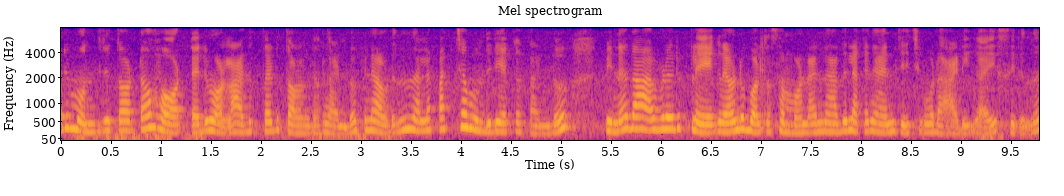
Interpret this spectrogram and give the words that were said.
ഒരു മുന്തിരിത്തോട്ടവും ഹോട്ടലും ഉള്ള അടുത്തടുത്തുള്ളതും കണ്ടു. പിന്നെ അവിടുന്ന് നല്ല പച്ച മുന്തിരിയൊക്കെ കണ്ടു. പിന്നെ ഇതാ അവിടെ ഒരു പ്ലേ ഗ്രൗണ്ട് പോലത്തെ സംഭവം ഉണ്ടായിരുന്നു. അതിലൊക്കെ ഞാനും ചേച്ചിയും കൂടെ ആടി ഗൈസ് ഇരുന്ന്.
